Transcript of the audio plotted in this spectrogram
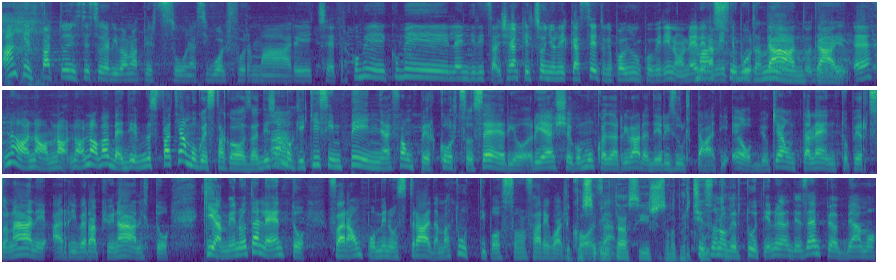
anche il fatto stesso che arriva una persona, si vuole formare, eccetera, come, come la indirizzate? C'è anche il sogno nel cassetto che poi uno poverino non è Ma veramente portato, dai. Eh? No, no, no, no, no, vabbè, sfatiamo questa cosa. Diciamo ah. che chi si impegna e fa un percorso serio riesce comunque ad arrivare a dei risultati. È ovvio, chi ha un talento personale arriverà più in alto, chi ha meno talento farà un po' meno strada, ma tutti possono fare qualcosa. Le possibilità sì, ci sono per ci tutti. Ci sono per tutti. Noi ad esempio abbiamo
